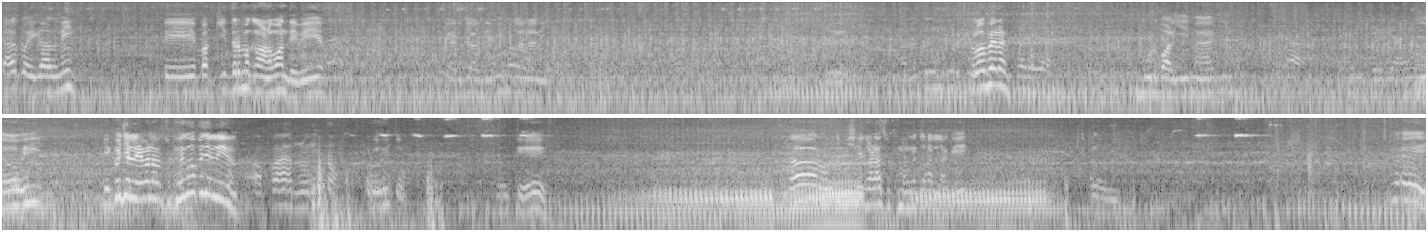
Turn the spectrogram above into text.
ਚੱਲ ਕੋਈ ਗੱਲ ਨਹੀਂ। ਤੇ ਬਾਕੀ ਇਧਰ ਮਕਾਨ ਬਣਦੇ ਵੀ ਆ। ਤਿਆਰੀ ਚੱਲਦੀ ਵੀ ਮਕਾਨਾਂ ਦੀ। ਚਲੋ ਫਿਰ। ਬੂਟ ਪਾ ਲਈਏ ਮੈਂ ਲੋ ਵੀ। ਕਿੱਕੋ ਚੱਲੇ ਵਾਲਾ ਸੁੱਖੇ ਕੋ ਚੱਲੇ ਆ। ਆਪਾਂ ਰੋਹਿਤ ਤੋਂ। ਰੋਹਿਤ ਓਕੇ। ਆ ਰੋਹਿਤ ਪਿੱਛੇ ਖੜਾ ਸੁਖਮਨ ਘਰ ਲੱਗੇ ਚਲੋ ਵੀ ਹੇ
